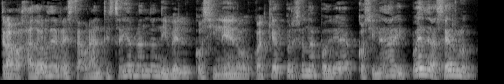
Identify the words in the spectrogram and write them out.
trabajador de restaurante, estoy hablando a nivel cocinero. Cualquier persona podría cocinar y puede hacerlo,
